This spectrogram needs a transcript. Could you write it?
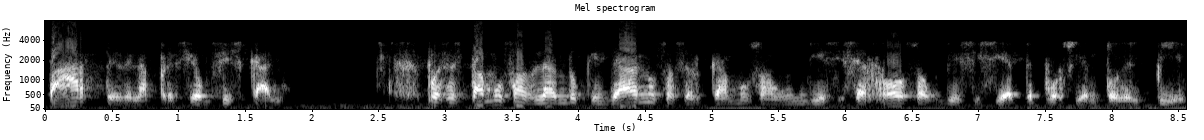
parte de la presión fiscal, pues estamos hablando que ya nos acercamos a un 16, rosa, un 17% del PIB.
